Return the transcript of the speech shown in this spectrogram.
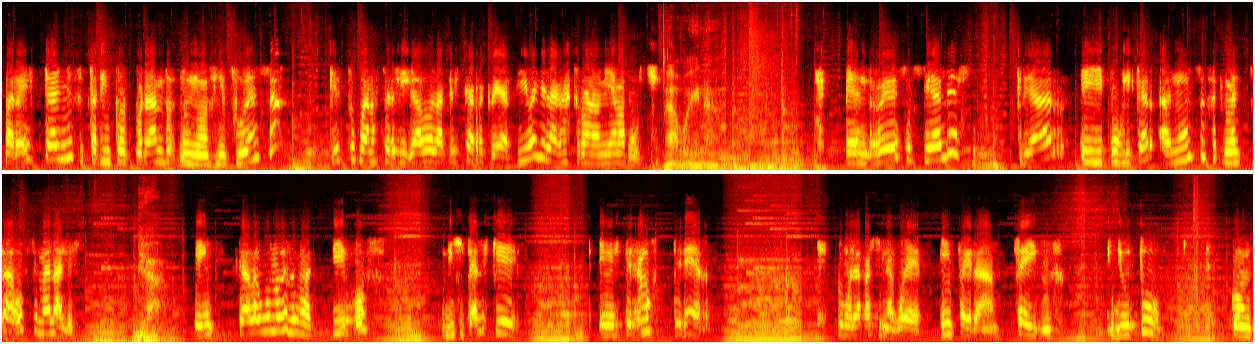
Para este año se están incorporando unos influencers, que estos van a ser ligados a la pesca recreativa y a la gastronomía mapuche. Ah, buena. En redes sociales, crear y publicar anuncios segmentados semanales. Ya. En cada uno de los activos digitales que eh, esperamos tener como la página web, Instagram, Facebook, YouTube, con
